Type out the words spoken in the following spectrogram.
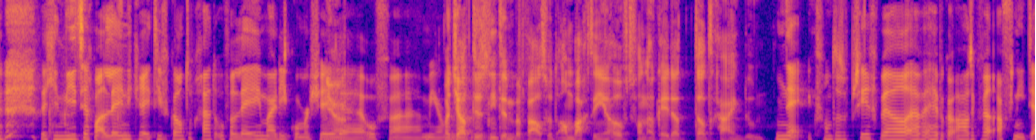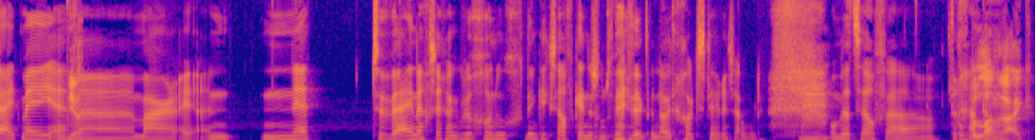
dat je niet zeg maar alleen die creatieve kant op gaat... of alleen maar die commerciële of eh, meer... Want je had dus niet een bepaald soort ambacht in je hoofd van oké, dat, dat ga ik doen. Nee, ik vond het op zich wel, eh, heb ik, had ik wel affiniteit mee. En, Ja. maar net te weinig, zeg ik. Ik bedoel, genoeg, denk ik, zelfkennis om te weten dat ik er nooit een grote ster in zou worden. Hmm. Om dat zelf eh, te Ook gaan belangrijk. doen.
